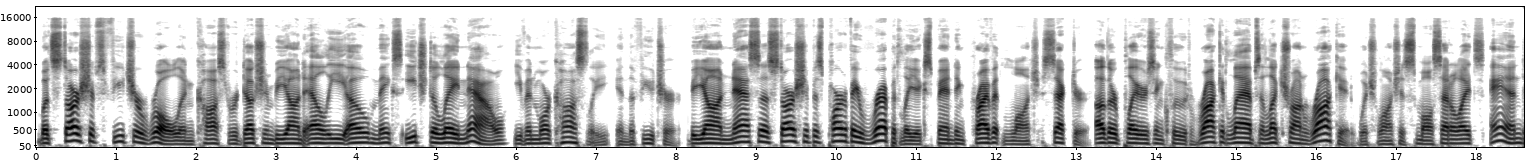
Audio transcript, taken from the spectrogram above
But Starship's future role in cost reduction beyond LEO makes each delay now even more costly in the future. Beyond NASA, Starship is part of a rapidly expanding private launch sector. Other players include Rocket Lab's Electron rocket, which launches small satellites, and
